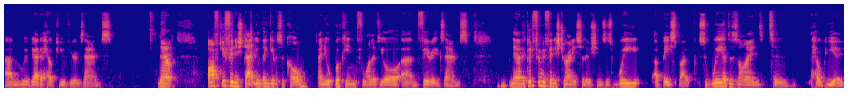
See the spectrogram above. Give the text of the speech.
Um, we'll be able to help you with your exams. Now, after you finish that, you'll then give us a call and you'll book in for one of your um, theory exams. Now, the good thing with Fitness Training Solutions is we are bespoke. So we are designed to help you.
